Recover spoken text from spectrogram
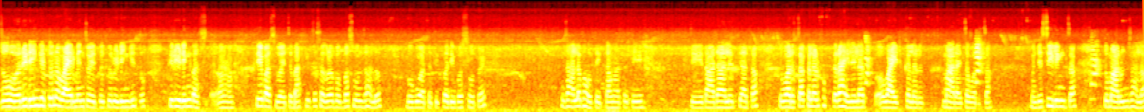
जो रिडिंग घेतो ना वायरमॅन जो येतो तो रिडिंग घेतो. ती रिडिंग बस ते बसवायचं. बाकीचं सगळं ब- बसवून झालं. बघू आता ते कधी बसवतो आहे झालं बहुतेक काम. आता ते ते दादा आलेत ते आता. तो वरचा कलर फक्त राहिलेला व्हाईट कलर मारायचा वरचा. म्हणजे सिलिंगचा तो मारून झाला.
